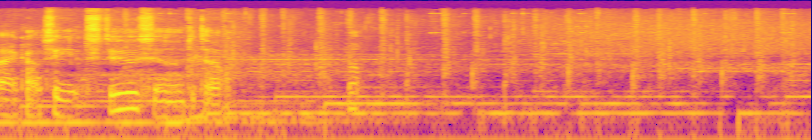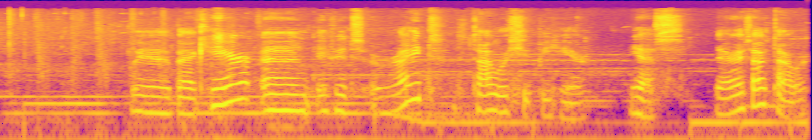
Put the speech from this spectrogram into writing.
I can't see, it's too soon to tell. Oh. We're back here, and if it's right, the tower should be here. Yes, there is our tower.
